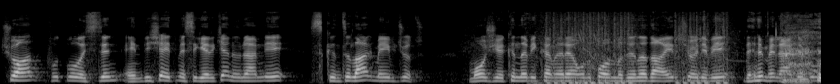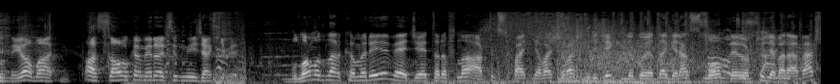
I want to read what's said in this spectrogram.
şu an futbolistin endişe etmesi gereken önemli sıkıntılar mevcut. Moj yakında bir kamera olup olmadığına dair şöyle bir denemelerde bulunuyor ama asla o kamera açılmayacak gibi. Bulamadılar kamerayı ve C tarafına artık Spike yavaş yavaş gidecek. Lego'ya da gelen Snow ve örtüyle beraber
